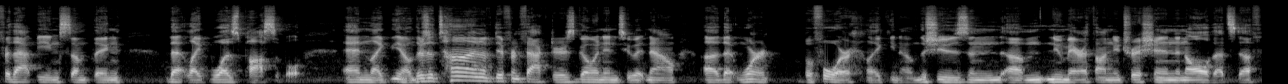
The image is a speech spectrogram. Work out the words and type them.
for that being something that like was possible. And like, you know, there's a ton of different factors going into it now uh, that weren't before, like, you know, the shoes and um, new marathon nutrition and all of that stuff.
